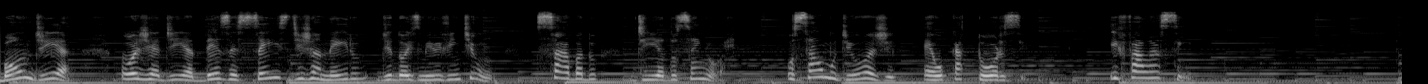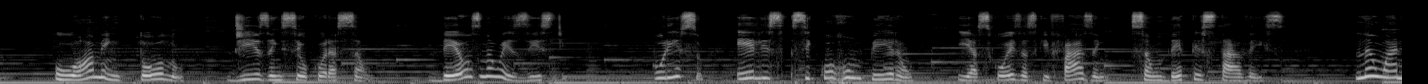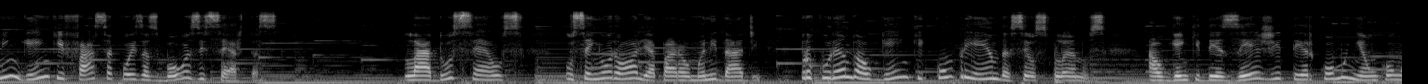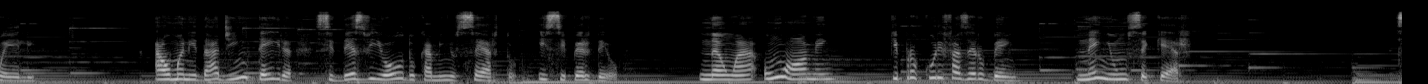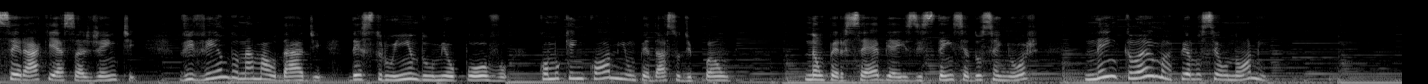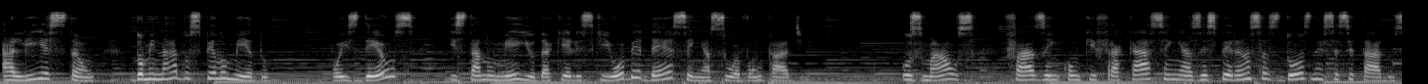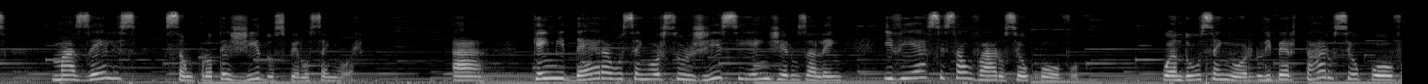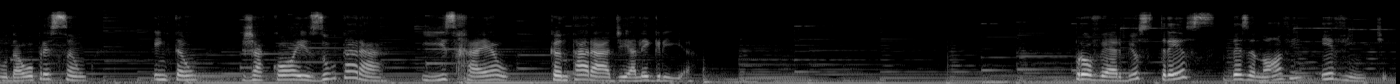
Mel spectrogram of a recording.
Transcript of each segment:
Bom dia! Hoje é dia 16 de janeiro de 2021, sábado, dia do Senhor. O salmo de hoje é o 14 e fala assim: O homem tolo diz em seu coração: Deus não existe. Por isso, eles se corromperam e as coisas que fazem são detestáveis. Não há ninguém que faça coisas boas e certas. Lá dos céus, o Senhor olha para a humanidade, procurando alguém que compreenda seus planos, alguém que deseje ter comunhão com Ele. A humanidade inteira se desviou do caminho certo e se perdeu. Não há um homem que procure fazer o bem, nenhum sequer. Será que essa gente, vivendo na maldade, destruindo o meu povo, como quem come um pedaço de pão, não percebe a existência do Senhor, nem clama pelo seu nome? Ali estão, dominados pelo medo, pois Deus está no meio daqueles que obedecem à sua vontade. Os maus fazem com que fracassem as esperanças dos necessitados, mas eles são protegidos pelo Senhor. Ah, quem me dera o Senhor surgisse em Jerusalém e viesse salvar o seu povo. Quando o Senhor libertar o seu povo da opressão, então Jacó exultará e Israel cantará de alegria. Provérbios 3, 19 e 20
